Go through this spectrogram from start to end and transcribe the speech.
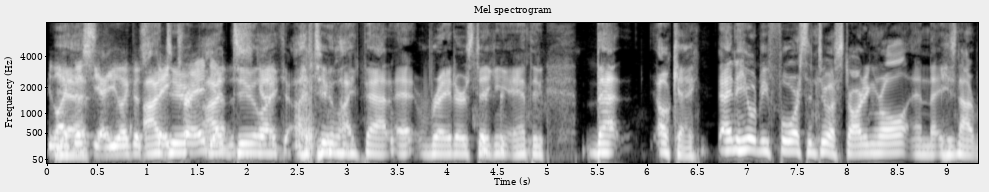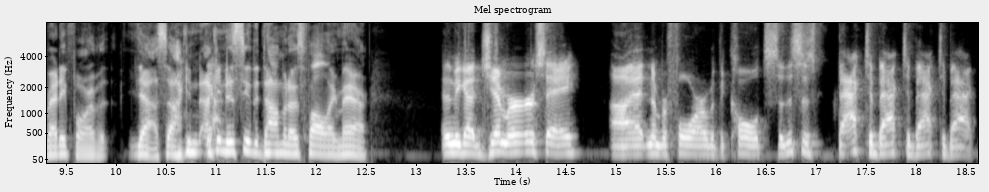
You like this? Yeah, you like this I fake do. trade? Yeah, I do like. I do like that. At Raiders taking Anthony. That okay, and he would be forced into a starting role, and that he's not ready for it. But yeah, so I can I can just see the dominoes falling there. And then we got Jim Irsay uh, at number four with the Colts. So this is back to back to back to back,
